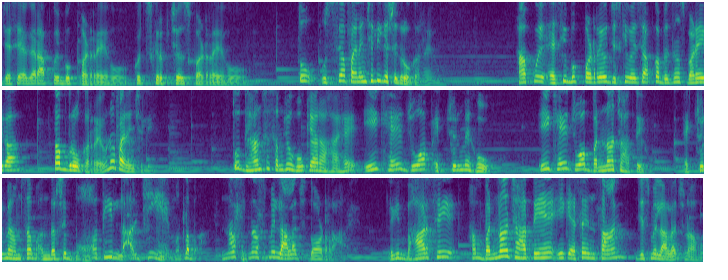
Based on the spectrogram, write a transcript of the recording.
जैसे अगर आप कोई बुक पढ़ रहे हो कुछ स्क्रिप्चर्स पढ़ रहे हो तो उससे आप फाइनेंशियली कैसे ग्रो कर रहे हो? हाँ कोई ऐसी बुक पढ़ रहे हो जिसकी वजह से आपका बिज़नेस बढ़ेगा, तब ग्रो कर रहे हो ना फाइनेंशियली तो ध्यान से समझो हो क्या रहा है। एक है जो आप एक्चुअल में हो, एक है जो आप बनना चाहते हो। एक्चुअल में हम सब अंदर से बहुत ही लालची हैं मतलब नस नस में लालच दौड़ रहा है। लेकिन बाहर से हम बनना चाहते हैं एक ऐसा इंसान जिसमें लालच ना हो।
